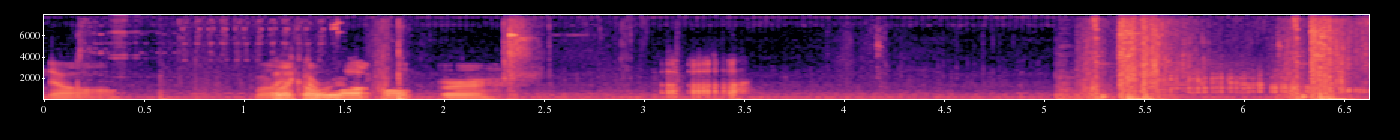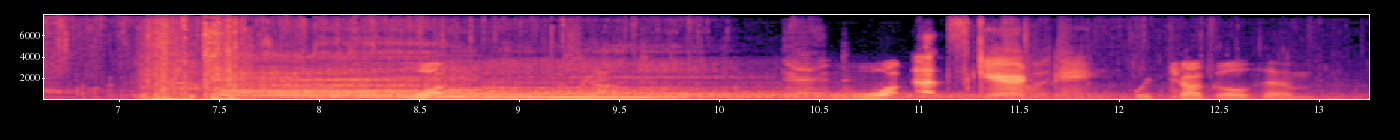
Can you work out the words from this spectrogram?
No. More Like like, a a revolver. Uh, What? What? That scared me. We juggled him.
